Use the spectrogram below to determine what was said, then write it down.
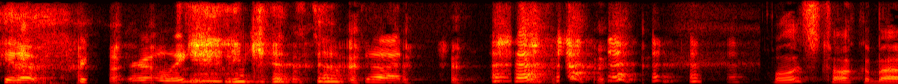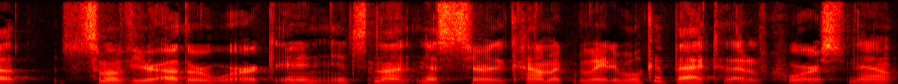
Get up pretty early and get stuff done. well, let's talk about some of your other work, and it's not necessarily comic related. We'll get back to that, of course. Now,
